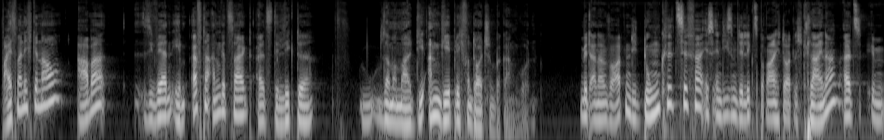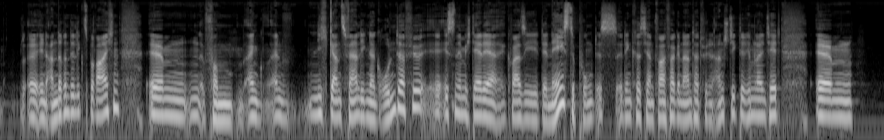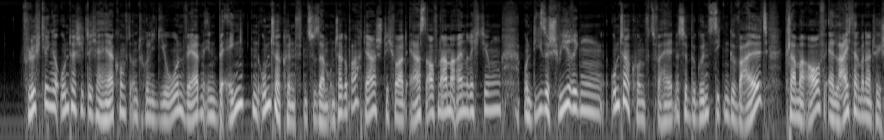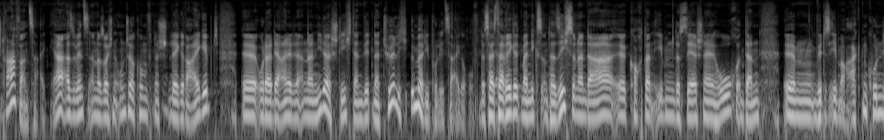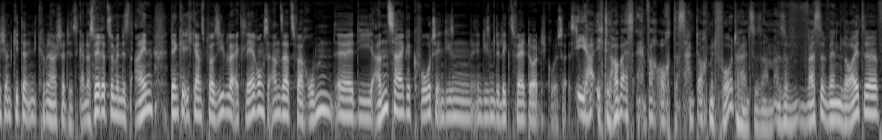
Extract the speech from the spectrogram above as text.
weiß man nicht genau, aber sie werden eben öfter angezeigt als Delikte, sagen wir mal, die angeblich von Deutschen begangen wurden. Mit anderen Worten, die Dunkelziffer ist in diesem Deliktsbereich deutlich kleiner als im äh, in anderen Deliktsbereichen. Ähm, vom ein, ein nicht ganz fernliegender Grund dafür ist nämlich der, der quasi der nächste Punkt ist, den Christian Pfeiffer genannt hat für den Anstieg der Kriminalität. Ähm, Flüchtlinge unterschiedlicher Herkunft und Religion werden in beengten Unterkünften zusammen untergebracht, ja, Stichwort Erstaufnahmeeinrichtungen. Und diese schwierigen Unterkunftsverhältnisse begünstigen Gewalt, Klammer auf, erleichtern aber natürlich Strafanzeigen. Ja, also wenn es in einer solchen Unterkunft eine Schlägerei gibt äh, oder der eine den anderen niedersticht, dann wird natürlich immer die Polizei gerufen. Das heißt, da regelt man nichts unter sich, sondern da äh, kocht dann eben das sehr schnell hoch und dann ähm, wird es eben auch aktenkundig und geht dann in die Kriminalstatistik an. Das wäre zumindest ein, denke ich, ganz plausibler Erklärungsansatz, warum äh, die Anzeigequote in diesem, in diesem Deliktsfeld deutlich größer ist. Ja, ich glaube, es ist einfach auch, das hängt auch mit Vorurteilen zusammen. Also, weißt du, wenn Leute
